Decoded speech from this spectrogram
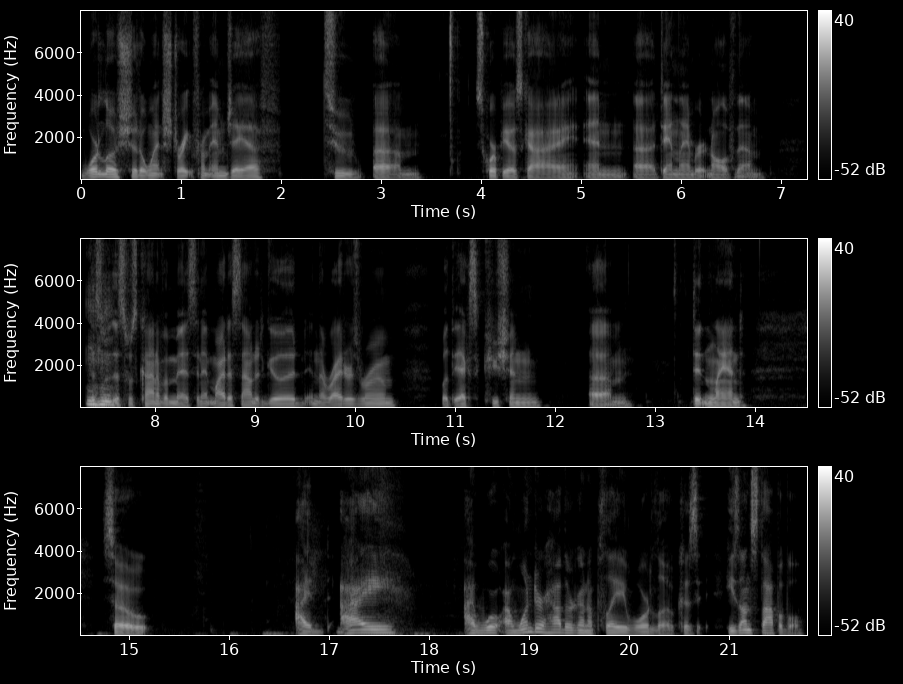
Wardlow should have went straight from MJF to um, Scorpio Sky and uh, Dan Lambert and all of them. This Mhm. was this was kind of a miss, and it might have sounded good in the writers' room, but the execution um, didn't land. So, I I I, I wonder how they're going to play Wardlow because he's unstoppable.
